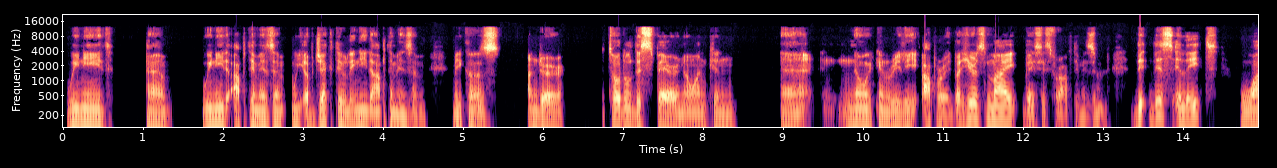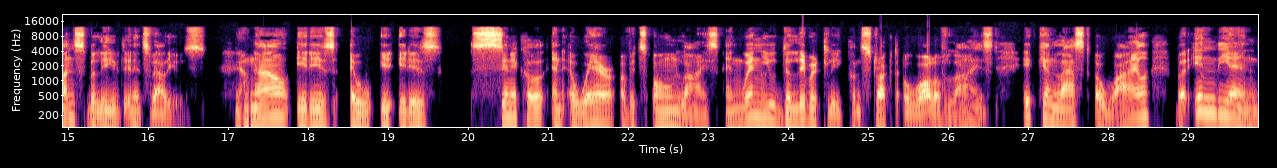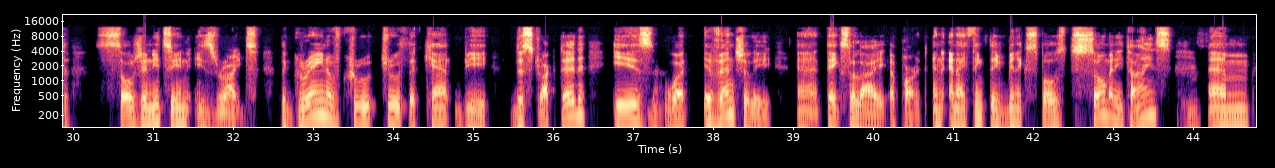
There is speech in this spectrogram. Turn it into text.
we need uh, we need optimism. We objectively need optimism because under total despair, no one can, uh, no one can really operate. But here's my basis for optimism: Th- this elite once believed in its values. Yeah. Now it is a, it, it is cynical and aware of its own lies. And when you deliberately construct a wall of lies, it can last a while, but in the end, Solzhenitsyn is right. The grain of cru- truth that can't be destructed is yeah. what eventually uh, takes the lie apart. And and I think they've been exposed so many times. Mm-hmm. Um,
